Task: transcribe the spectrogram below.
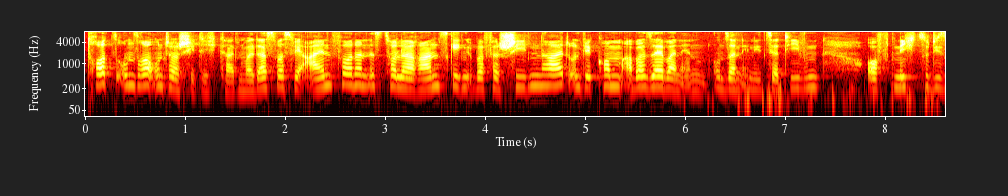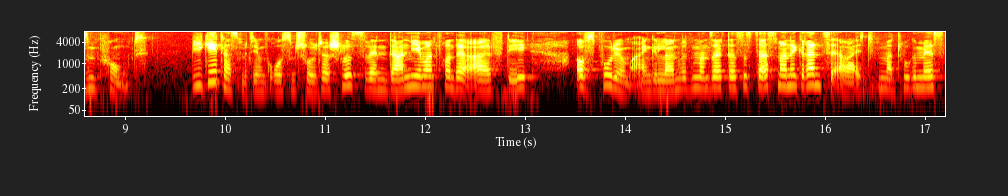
trotz unserer Unterschiedlichkeiten. Weil das, was wir einfordern, ist Toleranz gegenüber Verschiedenheit und wir kommen aber selber in unseren Initiativen oft nicht zu diesem Punkt. Wie geht das mit dem großen Schulterschluss, wenn dann jemand von der AfD aufs Podium eingeladen wird und man sagt, das ist da ist mal eine Grenze erreicht. Naturgemäß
